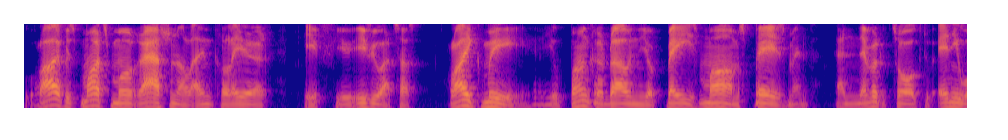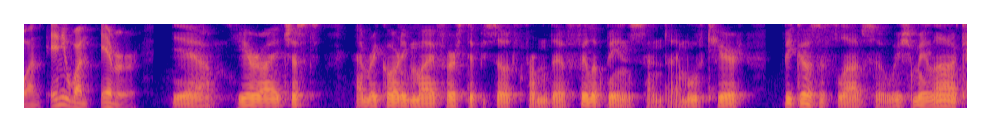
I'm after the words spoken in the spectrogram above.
life is much more rational and clear if you if you are just like me. You bunker down in your base mom's basement and never talk to anyone anyone ever. Yeah, here I just am recording my first episode from the Philippines and I moved here because of love, so wish me luck.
